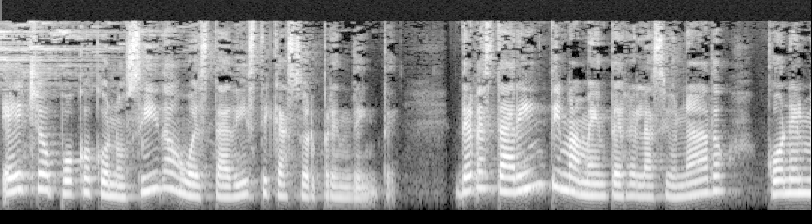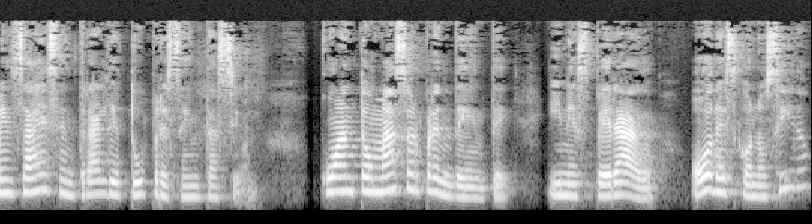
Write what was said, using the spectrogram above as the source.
hecho poco conocido o estadística sorprendente, debe estar íntimamente relacionado con el mensaje central de tu presentación. Cuanto más sorprendente, inesperado o desconocido,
